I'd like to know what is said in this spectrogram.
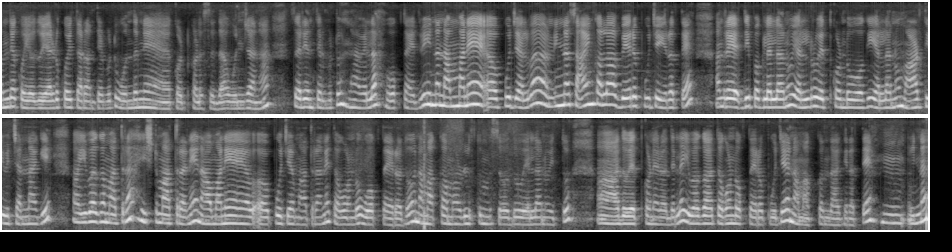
ಒಂದೇ ಕೊಯ್ಯೋದು, ಎರಡು ಕೊಯ್ತಾರ ಅಂತೇಳ್ಬಿಟ್ಟು ಒಂದನ್ನೇ ಕೊಟ್ಟು ಕಳಿಸಿದ ಹುಂಜಾನ. ಸರಿ ಅಂತೇಳ್ಬಿಟ್ಟು ನಾವೆಲ್ಲ ಹೋಗ್ತಾ ಇದ್ವಿ. ಇನ್ನು ನಮ್ಮ ಮನೆ ಪೂಜೆ ಅಲ್ವಾ? ಇನ್ನು ಸಾಯಂಕಾಲ ಬೇರೆ ಪೂಜೆ ಇರುತ್ತೆ. ಅಂದರೆ ದೀಪಗಳೆಲ್ಲನೂ ಎಲ್ಲರೂ ಎತ್ಕೊಂಡು ಹೋಗಿ ಎಲ್ಲನೂ ಮಾಡ್ತೀವಿ ಚೆನ್ನಾಗಿ. ಇವಾಗ ಮಾತ್ರ ಇಷ್ಟು ಮಾತ್ರನೇ ನಾವು ಮನೆ ಪೂಜೆ ಮಾತ್ರನೇ ತಗೊಂಡು ಹೋಗ್ತಾ ಇರೋದು. ನಮ್ಮ ಅಕ್ಕ ಮರಳು ತುಂಬಿಸೋದು ಎಲ್ಲನೂ ಇತ್ತು. ಅದು ಎತ್ಕೊಂಡಿರೋದೆಲ್ಲ ಇವಾಗ ತಗೊಂಡು ಹೋಗ್ತಾ ಇರೋ ಪೂಜೆ ನಮ್ಮ ಅಕ್ಕಂದಾಗಿರುತ್ತೆ. ಇನ್ನು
